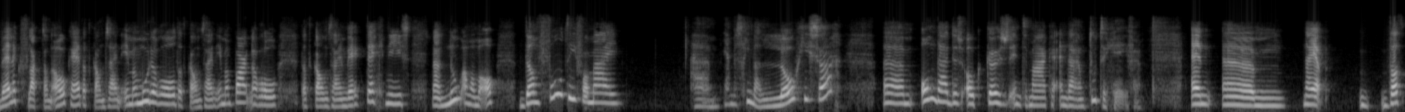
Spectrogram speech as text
welk vlak dan ook. Hè. Dat kan zijn in mijn moederrol. Dat kan zijn in mijn partnerrol. Dat kan zijn werktechnisch. Nou, noem allemaal maar op. Dan voelt die voor mij um, ja, misschien wel logischer. Um, om daar dus ook keuzes in te maken en daaraan toe te geven. En um, nou ja, wat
